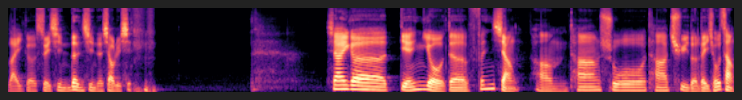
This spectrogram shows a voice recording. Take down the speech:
来一个随性任性的小旅行。下一个点友的分享，嗯，他说他去了垒球场，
